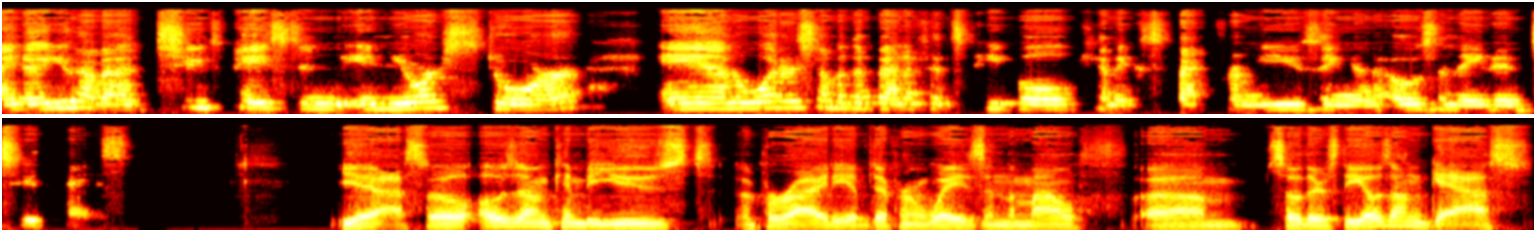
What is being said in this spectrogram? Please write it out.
I know you have a toothpaste in, in your store. And what are some of the benefits people can expect from using an ozonated toothpaste? Yeah, so ozone can be used a variety of different ways in the mouth. Um, so there's the ozone gas,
